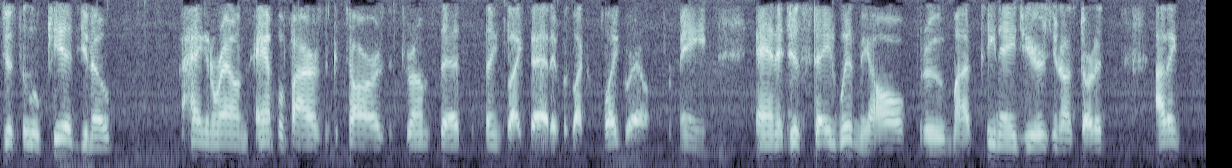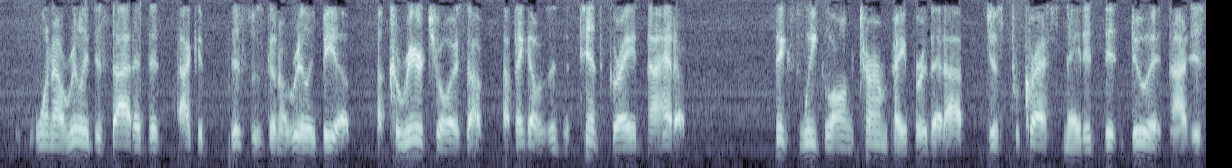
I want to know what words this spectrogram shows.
just a little kid, you know, hanging around amplifiers and guitars and drum sets and things like that. It was like a playground for me, and it just stayed with me all through my teenage years. You know, I started. I think when I really decided that I could, this was going to really be a, a career choice. I, I think I was in the tenth grade, and I had a six week long term paper that I just procrastinated, didn't do it, and I just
